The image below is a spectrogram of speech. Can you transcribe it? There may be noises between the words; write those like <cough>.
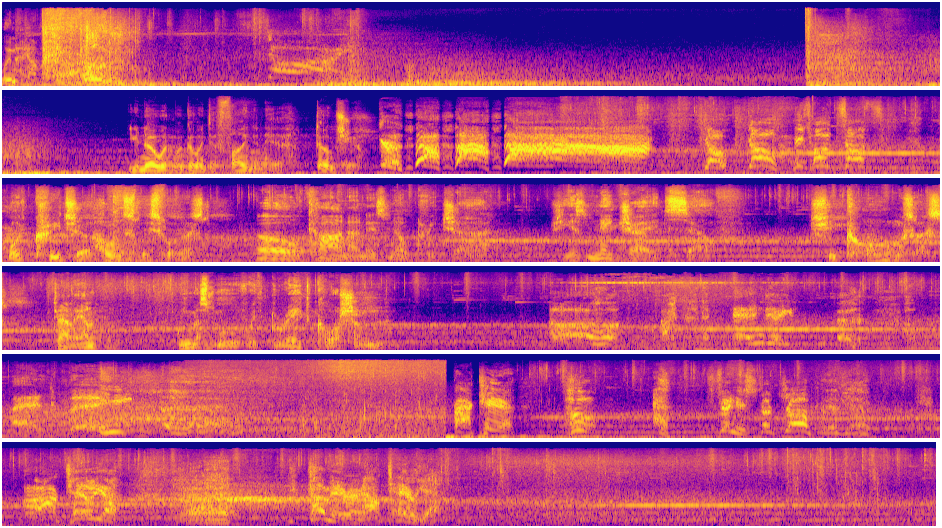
We... You know what we're going to find in here, don't you? Go! Go! It haunts us! What creature haunts this forest? Oh, Carnan is no creature. She is nature itself. She calls us. Talion, we must move with great caution. Andy! And me! Back here! Finish the job, will you? I'll kill you! Come here and I'll kill you!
